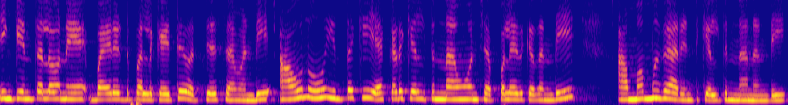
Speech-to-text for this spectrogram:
ఇంక ఇంతలోనే బైరెడ్డిపల్లికి అయితే వచ్చేసామండి. అవును ఇంతకీ ఎక్కడికి వెళ్తున్నాము అని చెప్పలేదు కదండి. అమ్మమ్మ గారింటికి వెళ్తున్నానండి.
